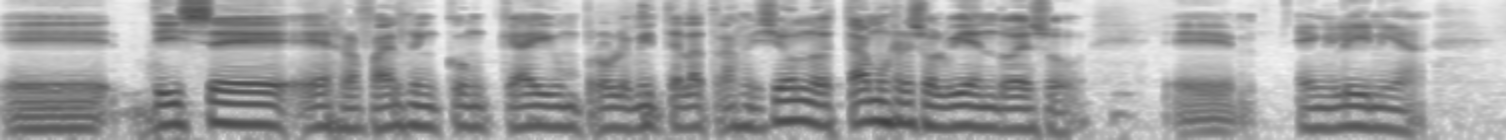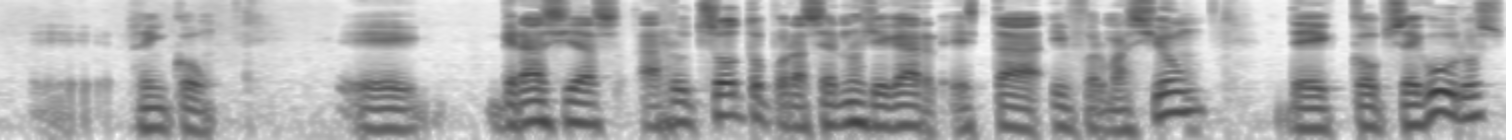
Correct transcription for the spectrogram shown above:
Eh, dice eh, Rafael Rincón que hay un problemita en la transmisión, lo estamos resolviendo eso en línea, Rincón. gracias a Ruth Soto por hacernos llegar esta información de Copseguros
